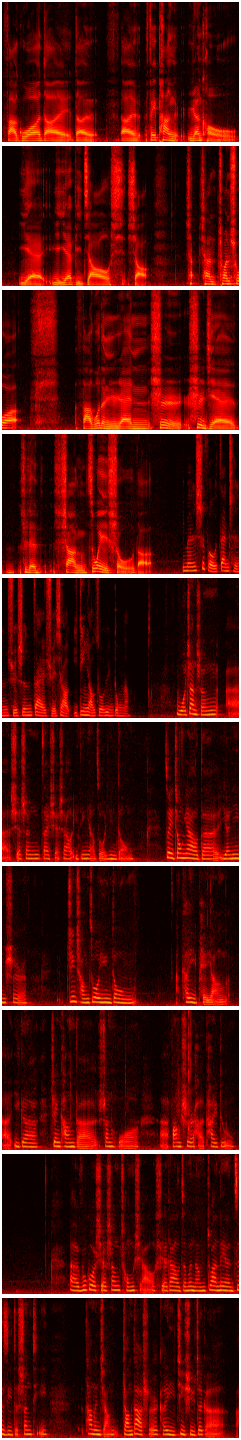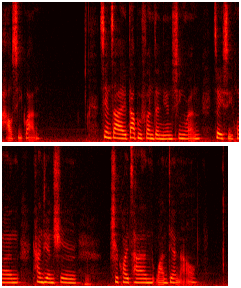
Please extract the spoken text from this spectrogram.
法国的的呃肥胖人口也也比较小，传传传说。法国的人是世界世界上最瘦的。你们是否赞成学生在学校一定要做运动呢？我赞成，呃，学生在学校一定要做运动。最重要的原因是，经常做运动可以培养呃一个健康的生活呃方式和态度。呃，如果学生从小学到怎么能锻炼自己的身体，他们长长大时可以继续这个好习惯。现在大部分的年轻人最喜欢看电视、吃快餐、玩电脑。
